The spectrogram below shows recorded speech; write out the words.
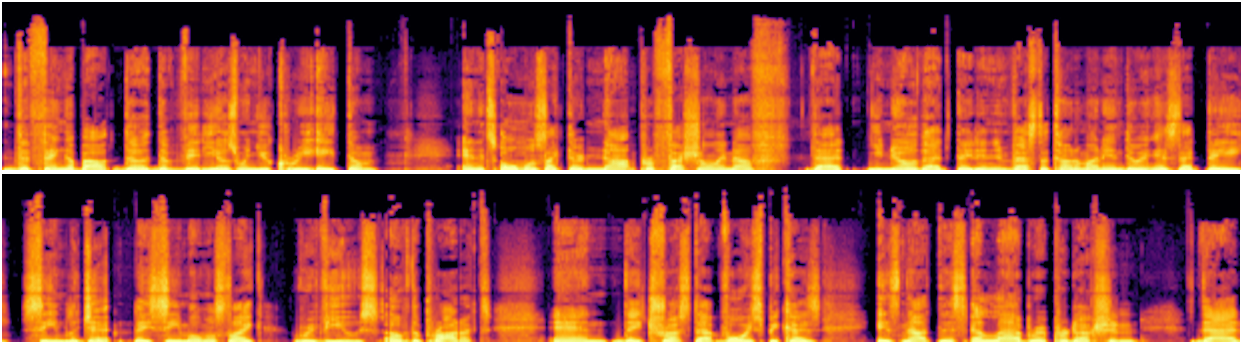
the thing about the the videos when you create them and it's almost like they're not professional enough that you know that they didn't invest a ton of money in doing is that they seem legit they seem almost like reviews of the product and they trust that voice because it's not this elaborate production that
